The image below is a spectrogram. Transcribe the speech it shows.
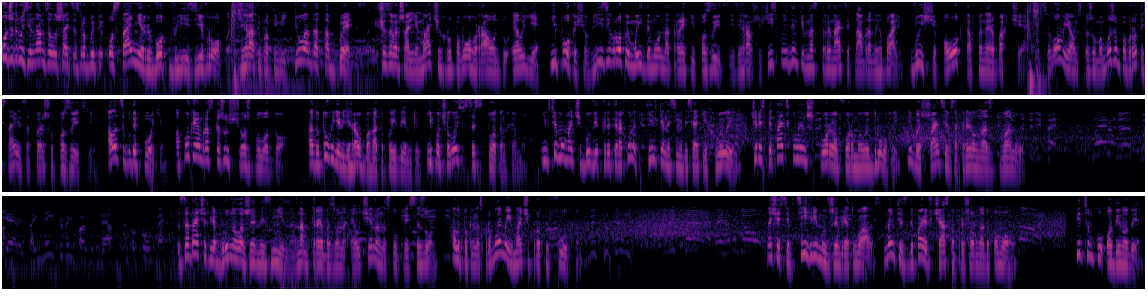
Отже, друзі, нам залишається зробити останній ривок в Лізі Європи, зіграти проти Мідтюланда та Бетіса. Це завершальні матчі групового раунду ЛЄ. І поки що в Лізі Європи ми йдемо на третій позиції, зігравши 6 поєдинків, у нас 13 набраних балів. Вище Паок та Фенербахче. В цілому, я вам скажу, ми можемо поборотись навіть за першу позицію. Але це буде потім. А поки я вам розкажу, що ж було до. А до того я відіграв багато поєдинків, і почалось все з Тоттенхему. І в цьому матчі був відкритий рахунок тільки на 70-й хвилині. Через 15 хвилин шпори оформили другий і без шансів закрили нас 2-0. Задача для Бруно Лаже незмінна. Нам треба зона ЛЧ на наступний сезон. Але поки в нас проблеми і в матчі проти Фулхем. На щастя, в цій грі ми вже врятувались. Мемфіс Депай вчасно прийшов на допомогу. В підсумку 1-1.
